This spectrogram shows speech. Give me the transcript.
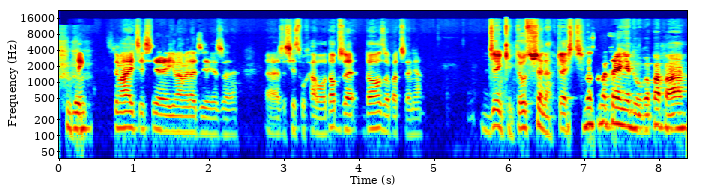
Dzięki. Trzymajcie się i mamy nadzieję, że, e, że się słuchało dobrze. Do zobaczenia. Dzięki. Do usłyszenia. Cześć. Do zobaczenia niedługo. Pa, pa.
